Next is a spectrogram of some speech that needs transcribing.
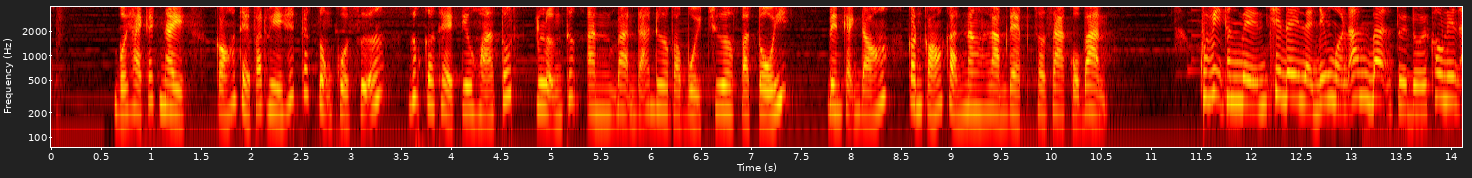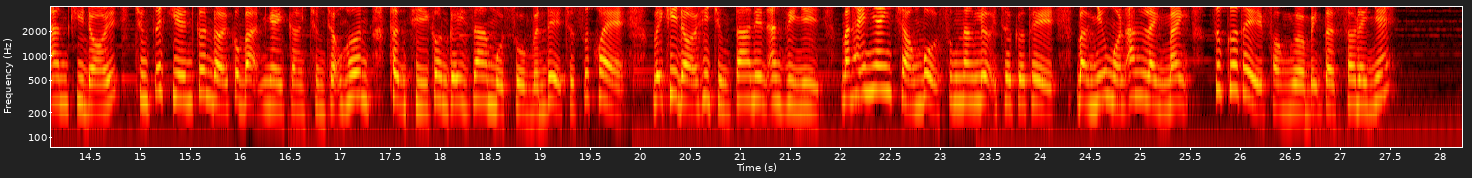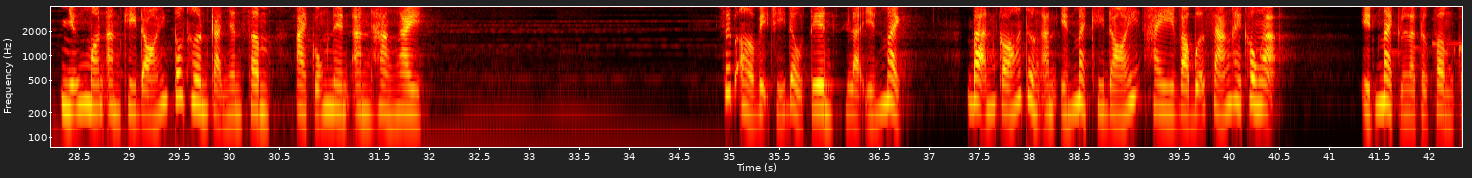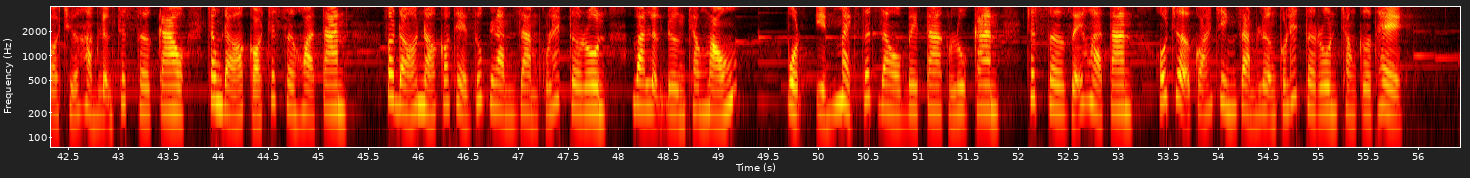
Với hai cách này, có thể phát huy hết tác dụng của sữa, giúp cơ thể tiêu hóa tốt lượng thức ăn bạn đã đưa vào buổi trưa và tối. Bên cạnh đó, còn có khả năng làm đẹp cho da của bạn. Quý vị thân mến, trên đây là những món ăn bạn tuyệt đối không nên ăn khi đói. Chúng sẽ khiến cơn đói của bạn ngày càng trầm trọng hơn, thậm chí còn gây ra một số vấn đề cho sức khỏe. Vậy khi đói thì chúng ta nên ăn gì nhỉ? Bạn hãy nhanh chóng bổ sung năng lượng cho cơ thể bằng những món ăn lành mạnh, giúp cơ thể phòng ngừa bệnh tật sau đây nhé. Những món ăn khi đói tốt hơn cả nhân sâm, ai cũng nên ăn hàng ngày. Xếp ở vị trí đầu tiên là yến mạch. Bạn có thường ăn yến mạch khi đói hay vào bữa sáng hay không ạ? Yến mạch là thực phẩm có chứa hàm lượng chất xơ cao, trong đó có chất xơ hòa tan, do đó nó có thể giúp làm giảm cholesterol và lượng đường trong máu. Bột yến mạch rất giàu beta-glucan, chất xơ dễ hòa tan, hỗ trợ quá trình giảm lượng cholesterol trong cơ thể.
